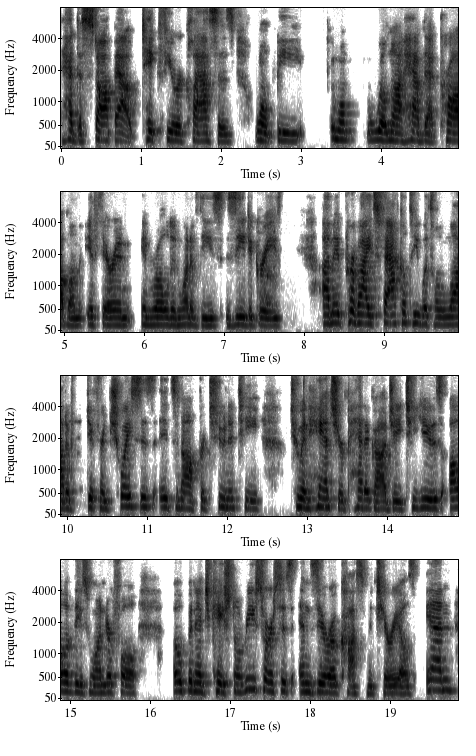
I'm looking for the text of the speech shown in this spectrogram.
had to stop out, take fewer classes, won't be won't will not have that problem if they're in, enrolled in one of these Z degrees. Um, it provides faculty with a lot of different choices. It's an opportunity to enhance your pedagogy, to use all of these wonderful open educational resources and zero cost materials. And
